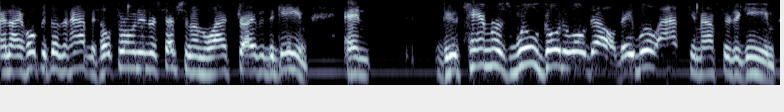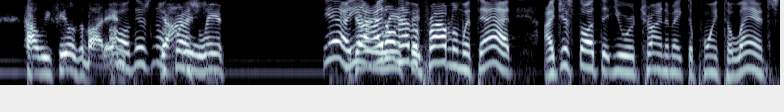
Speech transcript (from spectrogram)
and I hope it doesn't happen. He'll throw an interception on the last drive of the game, and the cameras will go to Odell. They will ask him after the game how he feels about it. Oh, And there's no John question. And Lance, Yeah, yeah, John I don't Lance have a problem with that. I just thought that you were trying to make the point to Lance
